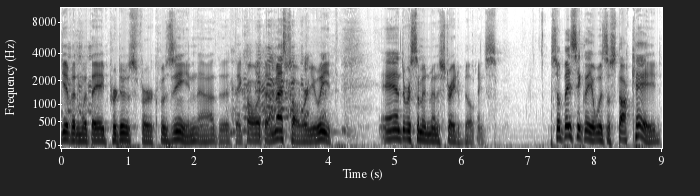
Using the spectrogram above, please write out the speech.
given what they produce for cuisine. Uh, they call it a mess hall where you eat. And there were some administrative buildings. So basically, it was a stockade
